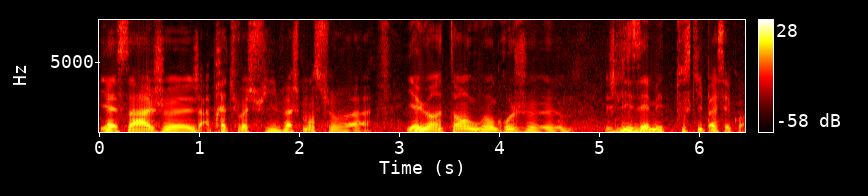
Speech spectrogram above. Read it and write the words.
Il y a ça. je- après, tu vois, je suis vachement sur. euh, il y a eu un temps où, en gros, je, je lisais mais tout ce qui passait, quoi.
